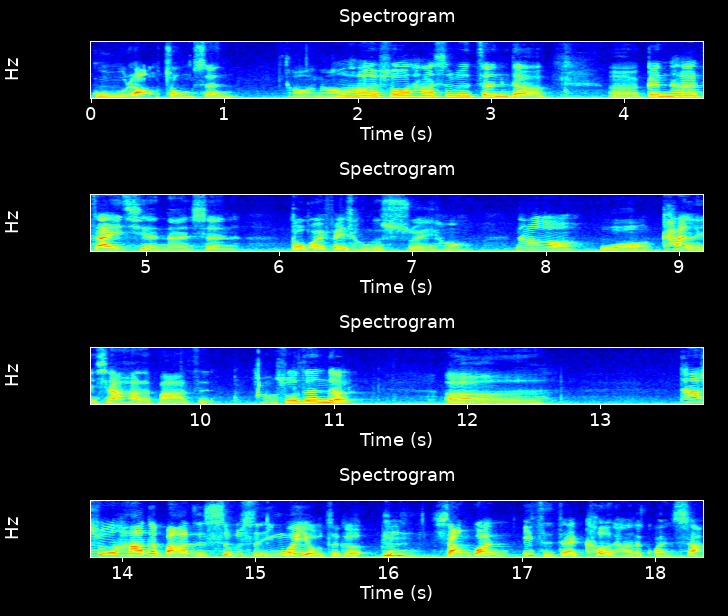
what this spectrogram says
孤老终生，哦，然后他就说，他是不是真的，呃，跟他在一起的男生都会非常的衰哈？那我看了一下他的八字，好，说真的，呃，他说他的八字是不是因为有这个 伤官一直在克他的官煞？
